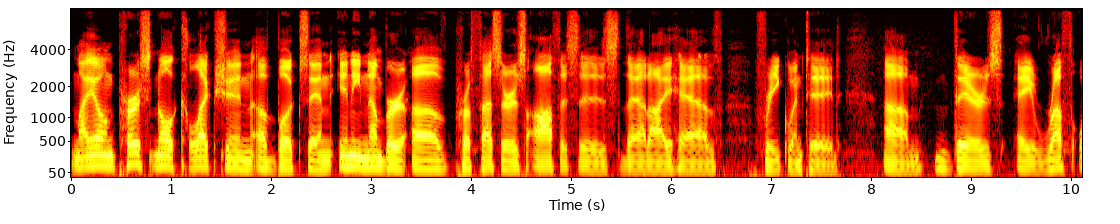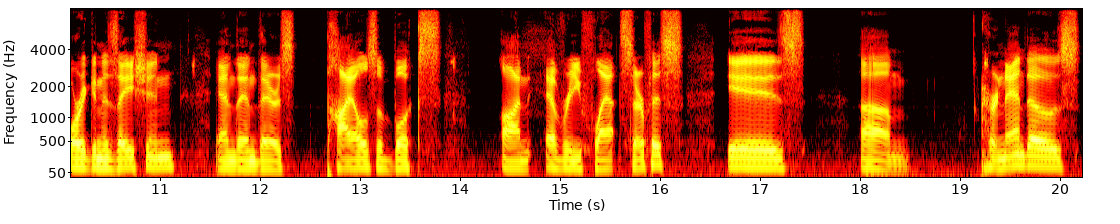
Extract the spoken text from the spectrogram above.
my own personal collection of books and any number of professors' offices that I have frequented, um, there's a rough organization, and then there's piles of books on every flat surface is um, Hernando's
